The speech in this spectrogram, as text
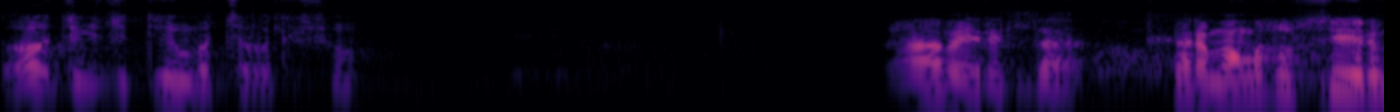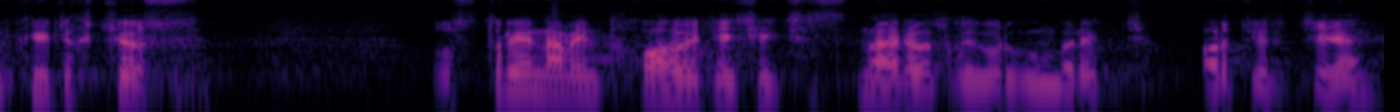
За жигжидийн бочор бол шүү. За баярлалаа. Тэгэхээр Монгол Улсын ерөнхийлөгчөөс улс төрийн намын тухай хуулийн шинжилсэн хариулгыг өргөн барьж орж ирж байна.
